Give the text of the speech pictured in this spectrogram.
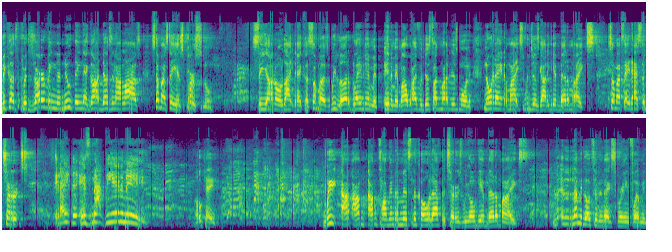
because preserving the new thing that God does in our lives, somebody say it's personal. See, y'all don't like that because some of us, we love to blame the enemy. My wife was just talking about it this morning. No, it ain't the mics. We just got to get better mics. Somebody say that's the church. It ain't. The, it's not the enemy. Okay. We, I, I'm, I'm talking to Miss Nicole after church. We're gonna get better mics. Let, let me go to the next screen for me.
